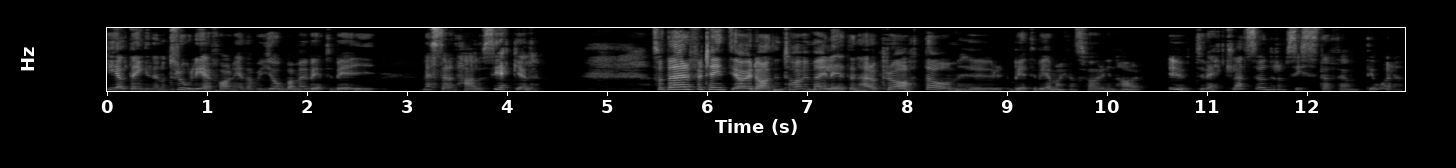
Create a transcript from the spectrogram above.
helt enkelt en otrolig erfarenhet av att jobba med BTB i nästan ett halvsekel. Så därför tänkte jag idag att nu tar vi möjligheten här att prata om hur BTB-marknadsföringen har utvecklats under de sista 50 åren.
